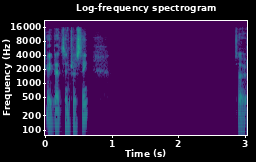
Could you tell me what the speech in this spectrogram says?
Okay, that's interesting. So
